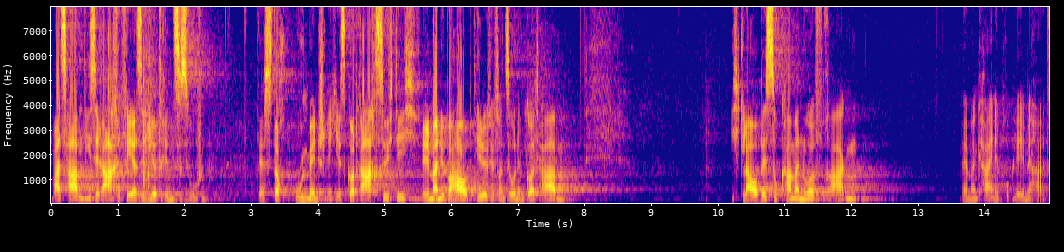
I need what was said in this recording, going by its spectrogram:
Was haben diese Racheverse hier drin zu suchen? Das ist doch unmenschlich. Ist Gott rachsüchtig? Will man überhaupt Hilfe von so einem Gott haben? Ich glaube, so kann man nur fragen, wenn man keine Probleme hat.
